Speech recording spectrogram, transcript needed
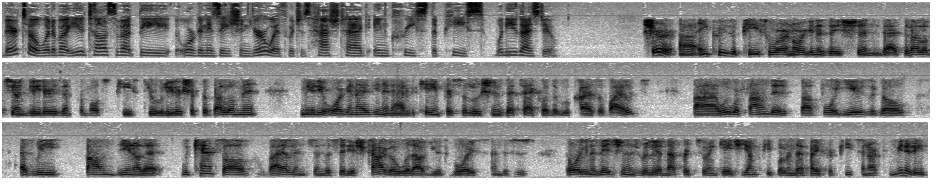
Berto, what about you? Tell us about the organization you're with, which is hashtag Increase the Peace. What do you guys do? Sure. Uh, Increase the Peace, we're an organization that develops young leaders and promotes peace through leadership development, community organizing, and advocating for solutions that tackle the root cause of violence. Uh, we were founded about four years ago as we found, you know, that we can't solve violence in the city of Chicago without youth voice. And this is the organization is really an effort to engage young people in that fight for peace in our communities.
